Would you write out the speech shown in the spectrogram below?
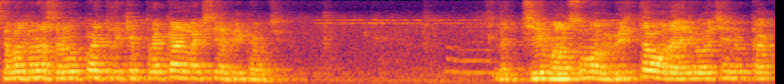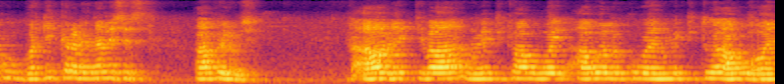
સમજવાના સરળ ઉપાય તરીકે પ્રકારલક્ષી અભિગમ છે. એટલે જે માણસોમાં વિવિધતાઓ રહેલી હોય છે, એનું આખું વર્ગીકરણ એનાલિસિસ આપેલું છે. આવા વ્યક્તિનું વ્યક્તિત્વ આવું હોય, આવા લોકો હોય, એનું વ્યક્તિત્વ આવું હોય.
